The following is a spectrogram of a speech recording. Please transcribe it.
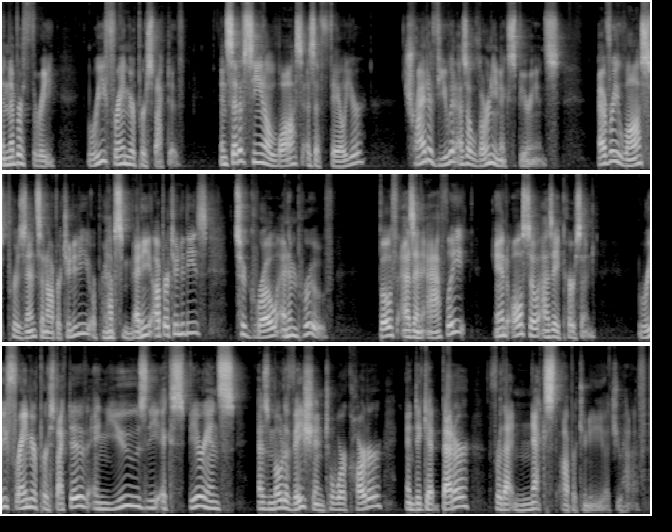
And number three, reframe your perspective. Instead of seeing a loss as a failure, try to view it as a learning experience. Every loss presents an opportunity, or perhaps many opportunities, to grow and improve, both as an athlete and also as a person. Reframe your perspective and use the experience as motivation to work harder and to get better for that next opportunity that you have.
